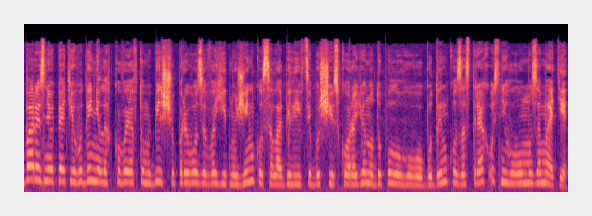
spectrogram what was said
березня о 5 годині легковий автомобіль, що перевозив вагітну жінку села Білівці Борщівського району до пологового будинку, застряг у сніговому заметі.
